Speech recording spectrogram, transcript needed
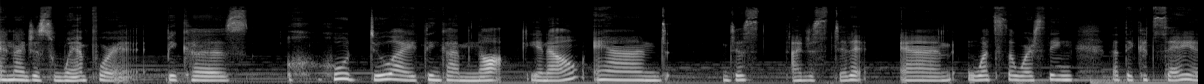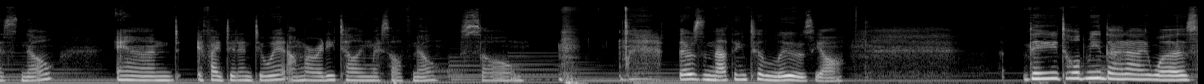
and I just went for it because who do I think I'm not, you know? And just, I just did it. And what's the worst thing that they could say is no. And if I didn't do it, I'm already telling myself no. So there's nothing to lose, y'all. They told me that I was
